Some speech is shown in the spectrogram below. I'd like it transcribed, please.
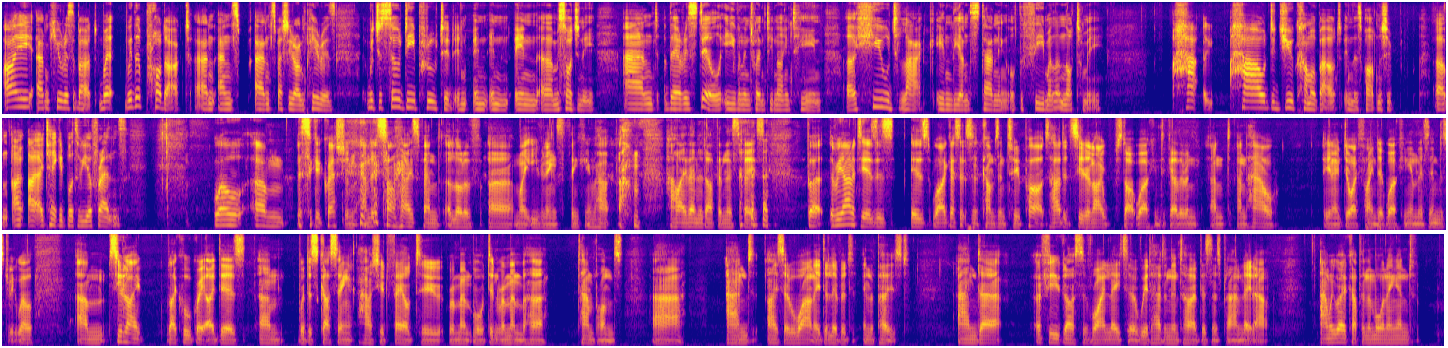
I am curious about where, with a product and and and especially around periods which is so deep rooted in in in, in uh, misogyny, and there is still, even in 2019, a huge lack in the understanding of the female anatomy. How how did you come about in this partnership? Um, I, I take it both of your friends. Well, um, it's a good question, and it's something I spend a lot of uh, my evenings thinking about um, how I've ended up in this space. but the reality is, is is well, I guess it comes in two parts. How did Celia and I start working together, and and and how, you know, do I find it working in this industry? Well, um, and I, like all great ideas, um, were discussing how she had failed to remember or didn't remember her tampons, uh, and I said, well, why aren't they delivered in the post? And uh, a few glasses of wine later, we'd had an entire business plan laid out. And we woke up in the morning and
